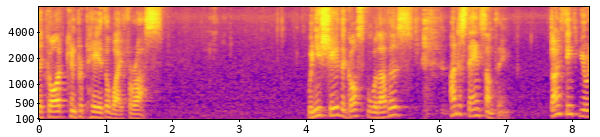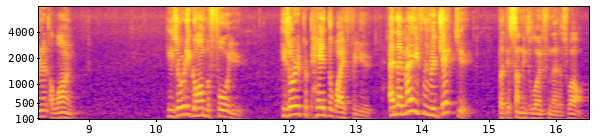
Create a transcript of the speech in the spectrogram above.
that God can prepare the way for us. When you share the gospel with others, understand something. Don't think you're in it alone. He's already gone before you. He's already prepared the way for you. And they may even reject you, but there's something to learn from that as well.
